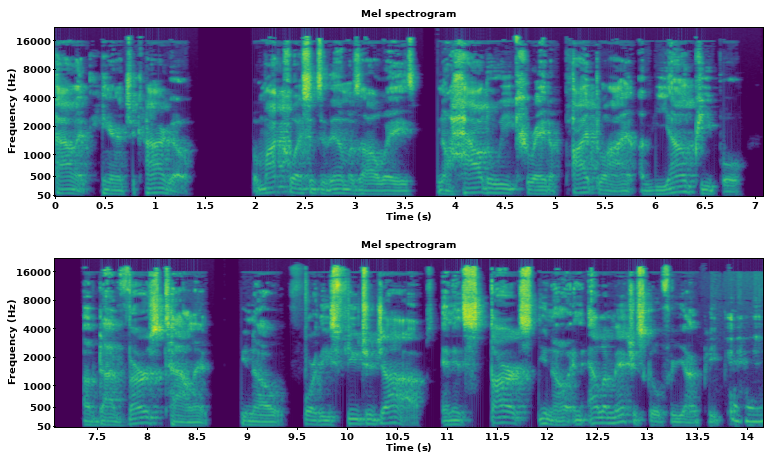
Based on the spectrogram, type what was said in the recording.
talent here in Chicago. But my question to them is always, you know, how do we create a pipeline of young people of diverse talent, you know, for these future jobs? And it starts, you know, in elementary school for young people. Mm-hmm.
